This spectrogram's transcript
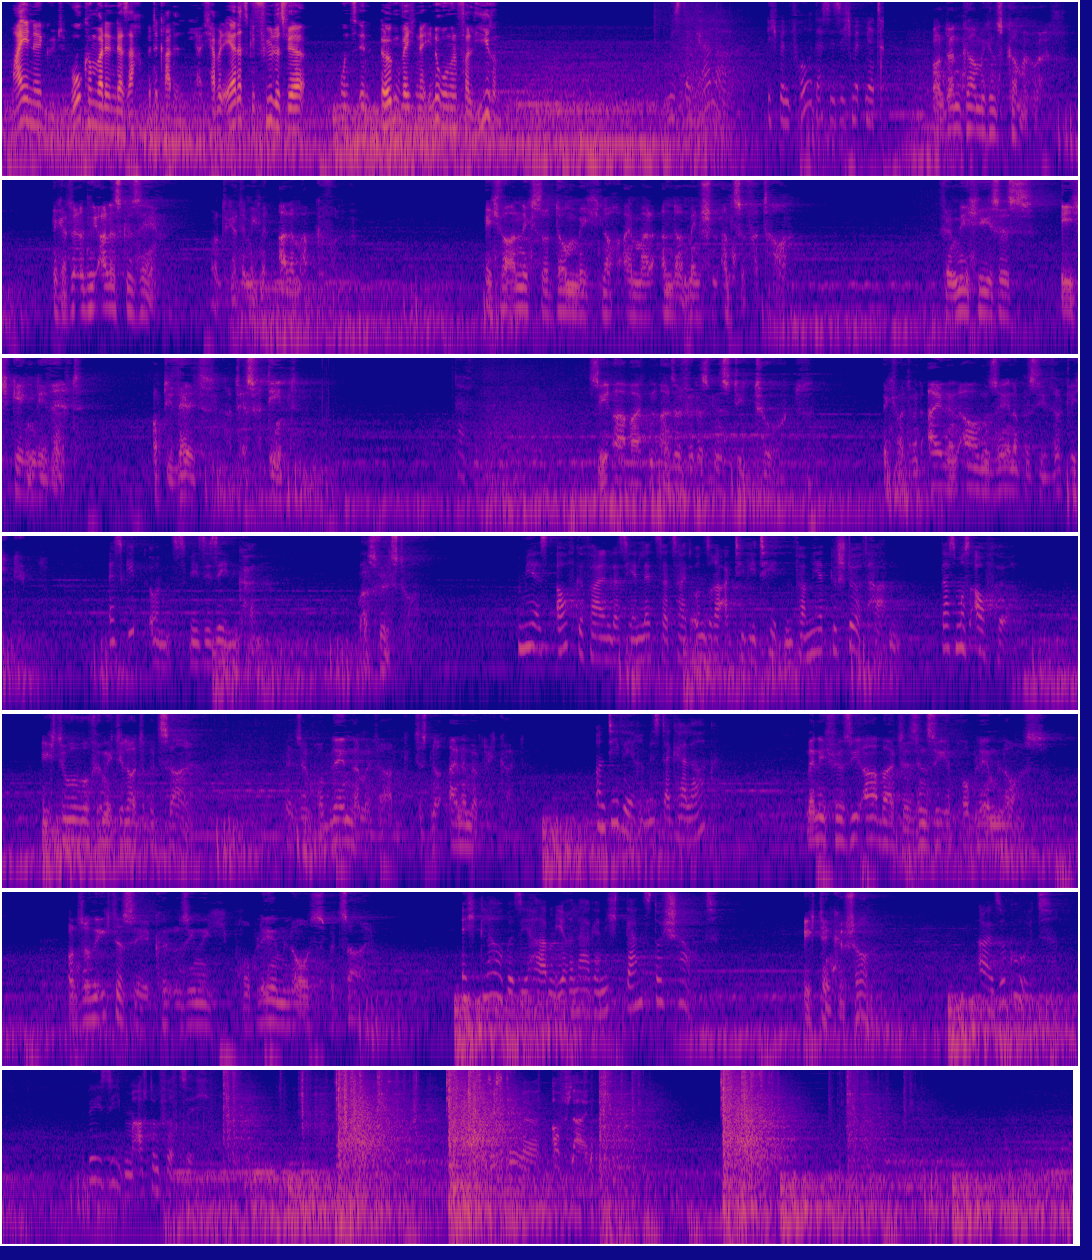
Meine Güte, wo kommen wir denn der Sache bitte gerade näher? Ich habe eher das Gefühl, dass wir uns in irgendwelchen Erinnerungen verlieren. Mr. Keller, ich bin froh, dass Sie sich mit mir treffen. Und dann kam ich ins Commonwealth. Ich hatte irgendwie alles gesehen. Und ich hatte mich mit allem abgefunden. Ich war nicht so dumm, mich noch einmal anderen Menschen anzuvertrauen. Für mich hieß es, ich gegen die Welt. Und die Welt hatte es verdient. Sie arbeiten also für das Institut. Ich wollte mit eigenen Augen sehen, ob es sie wirklich gibt. Es gibt uns, wie Sie sehen können. Was willst du? Mir ist aufgefallen, dass Sie in letzter Zeit unsere Aktivitäten vermehrt gestört haben. Das muss aufhören. Ich tue, wofür mich die Leute bezahlen. Wenn sie ein Problem damit haben, gibt es nur eine Möglichkeit. Und die wäre, Mr. Kellogg? Wenn ich für sie arbeite, sind sie ihr Problem los. Und so wie ich das sehe, könnten sie mich problemlos bezahlen. Ich glaube, Sie haben Ihre Lage nicht ganz durchschaut. Ich denke schon. Also gut. B748. Offline.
